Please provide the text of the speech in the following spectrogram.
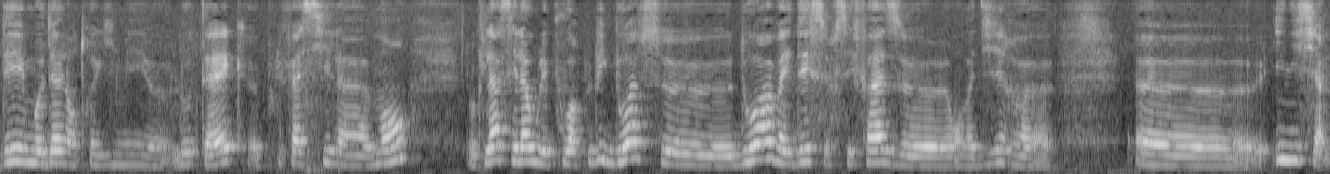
des modèles entre guillemets low-tech, plus facilement. Donc là, c'est là où les pouvoirs publics doivent, se, doivent aider sur ces phases, on va dire, euh, initiales.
